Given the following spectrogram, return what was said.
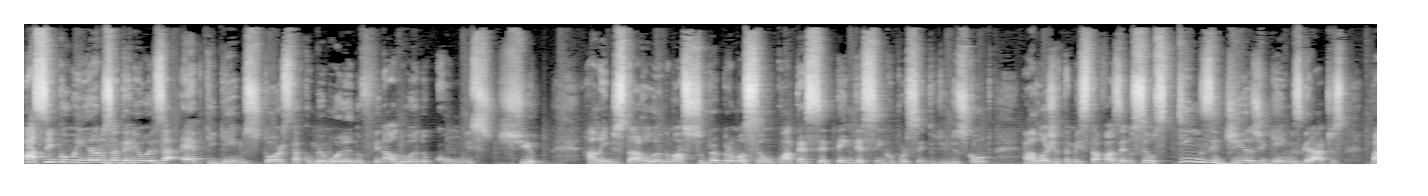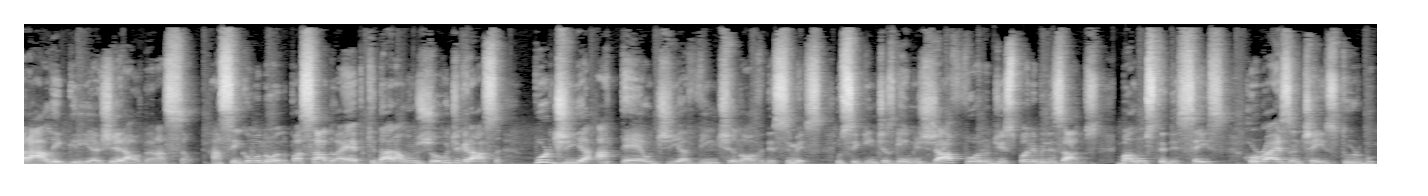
Assim como em anos anteriores, a Epic Games Store está comemorando o final do ano com estilo. Além de estar rolando uma super promoção com até 75% de desconto, a loja também está fazendo seus 15 dias de games grátis para a alegria geral da nação. Assim como no ano passado, a Epic dará um jogo de graça por dia até o dia 29 desse mês. Os seguintes games já foram disponibilizados: Balloons TD6, Horizon Chase Turbo,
